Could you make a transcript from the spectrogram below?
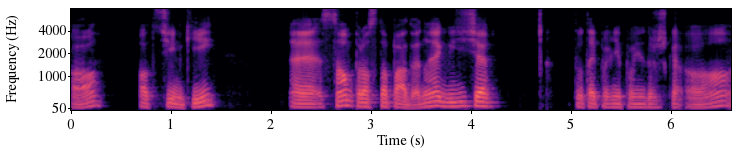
o, odcinki e, są prostopadłe. No jak widzicie, tutaj pewnie powinien troszeczkę, o,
